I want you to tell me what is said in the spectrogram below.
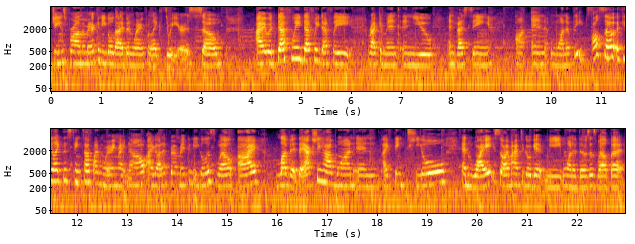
jeans from American Eagle that I've been wearing for like three years. So I would definitely, definitely, definitely recommend in you investing in one of these. Also, if you like this tank top I'm wearing right now, I got it from American Eagle as well. I love it. They actually have one in, I think, teal and white, so I might have to go get me one of those as well, but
